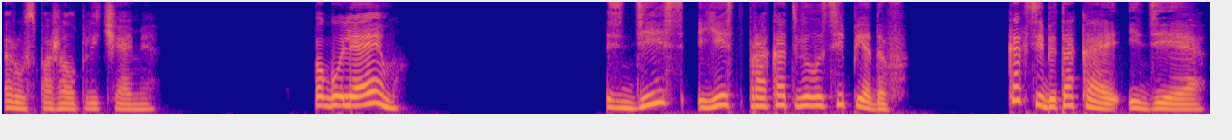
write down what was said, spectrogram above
Рус пожал плечами. «Погуляем?» «Здесь есть прокат велосипедов. Как тебе такая идея?»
